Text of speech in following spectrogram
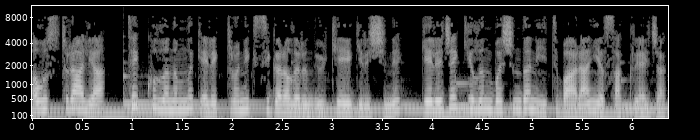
Avustralya, tek kullanımlık elektronik sigaraların ülkeye girişini gelecek yılın başından itibaren yasaklayacak.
